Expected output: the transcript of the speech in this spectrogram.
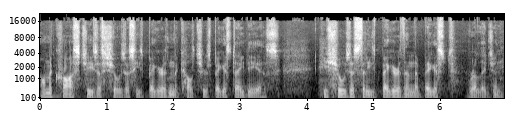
on the cross, Jesus shows us he's bigger than the culture's biggest ideas. He shows us that he's bigger than the biggest religion.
